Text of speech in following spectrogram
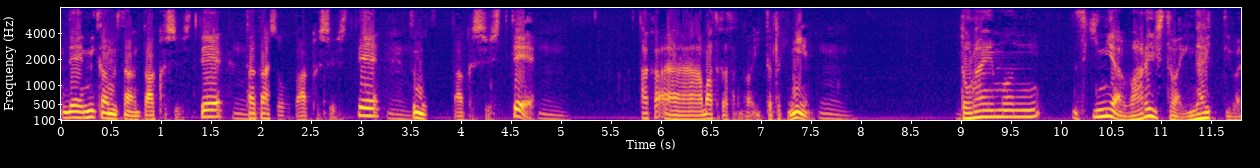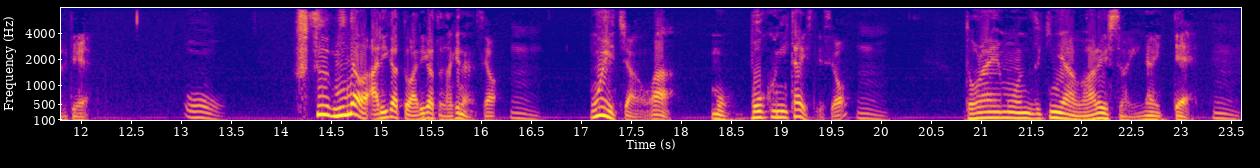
で、三上さんと握手してうん、高翔と握手してうん、つむつと握手してう、ん。高あー天塚さんと行った時に、うん。ドラえもん好きには悪い人はいないって言われて、おう。普通みんなはありがとうありがとうだけなんですよ。うん。萌えちゃんは、もう僕に対してですよ。うん。ドラえもん好きには悪い人はいないって、うん。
